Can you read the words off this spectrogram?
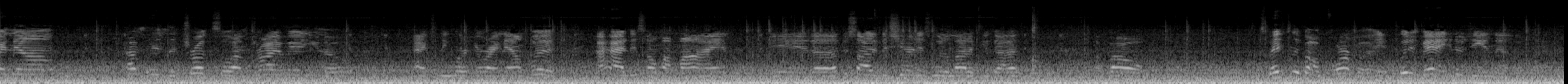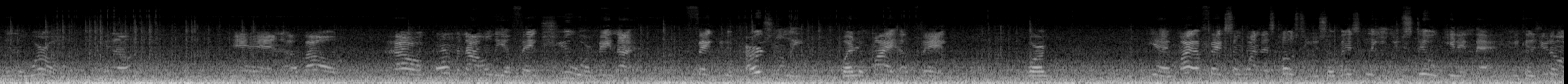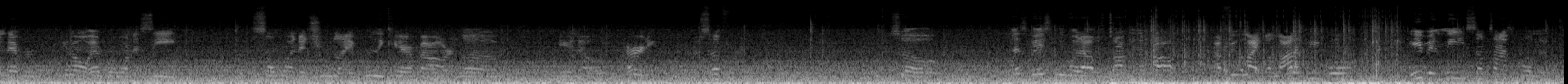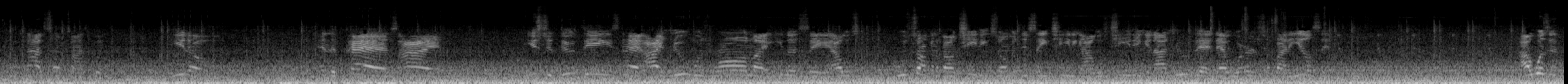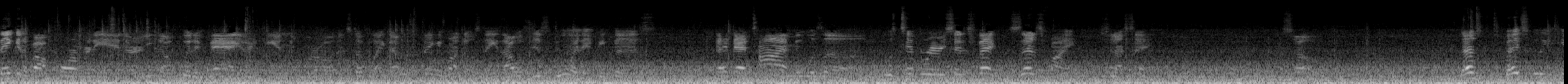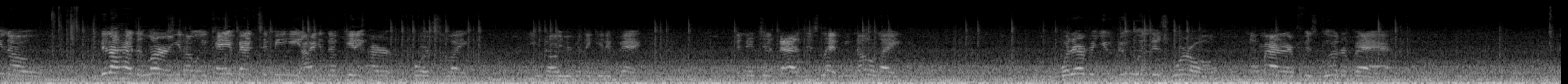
right now. I'm in the truck, so I'm driving. You know, actually working right now. But I had this on my mind, and uh, decided to share this with a lot of you guys about. It's basically about karma and putting bad energy in the in the world. You know, and about how karma not only affects you or may not affect you personally, but it might affect or yeah, it might affect someone that's close to you. So basically, you still get in that because you don't never, you don't ever want to see someone that you like really care about or love, you know, hurting or suffering. So that's basically what I was talking about. I feel like a lot of people, even me, sometimes, well, not sometimes, but you know, in the past, I used to do things that I knew was wrong. Like, let's say I was we was cheating, so I'm gonna just say cheating. I was cheating, and I knew that that would hurt somebody else, and I wasn't thinking about karma then, or you know, putting bad energy in the world and stuff like that. I wasn't thinking about those things. I was just doing it because at that time it was a uh, it was temporary satisfaction, satisfying, should I say? So that's basically, you know. Then I had to learn, you know, it came back to me. I ended up getting hurt, of course, like, you know, you're gonna get it back and it just that just let me know like whatever you do in this world, no matter if it's good or bad,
